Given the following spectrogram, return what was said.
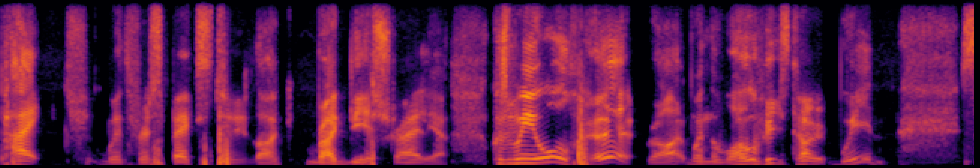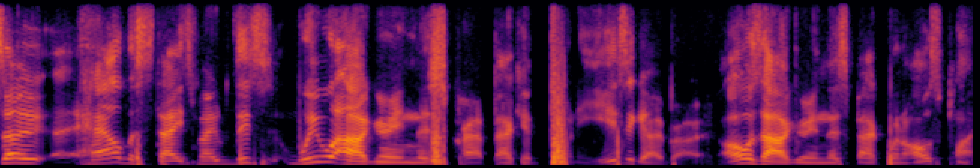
page with respects to like Rugby Australia, because we all hurt right when the Wallabies don't win. So how the states made this, we were arguing this crap back at 20 years ago, bro. I was arguing this back when I was playing.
